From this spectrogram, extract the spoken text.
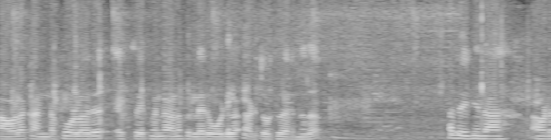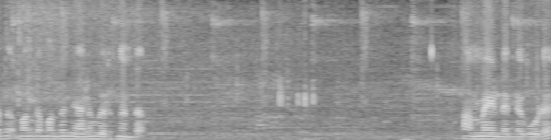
അവളെ കണ്ടപ്പോൾ ഉള്ള ഒരു എക്സൈറ്റ്മെന്റാണ് പിള്ളേർ ഓടി അടുത്തോട്ട് വരുന്നത്. അത് കഴിഞ്ഞ് ഇതാ അവിടെ മന്ദം മന്ദം ഞാനും വരുന്നുണ്ട്. അമ്മയുണ്ട് എന്റെ കൂടെ.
